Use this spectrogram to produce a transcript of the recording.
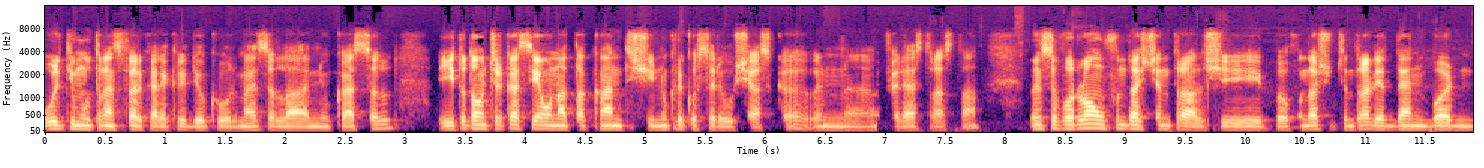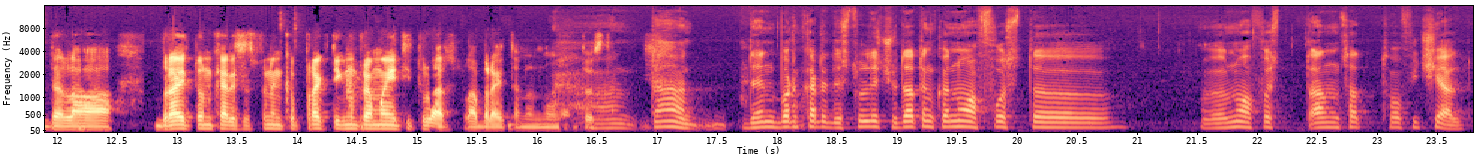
ultimul transfer care cred eu că urmează la Newcastle. Ei tot au încercat să iau un atacant și nu cred că o să reușească în uh, fereastra asta, însă vor lua un fundaș central și fundașul central e Dan Burn de la Brighton, care să spunem că practic nu prea mai e titular la Brighton în momentul ăsta. Ah, da, Dan Burn care destul de ciudat încă nu a fost uh, nu a fost anunțat oficial.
